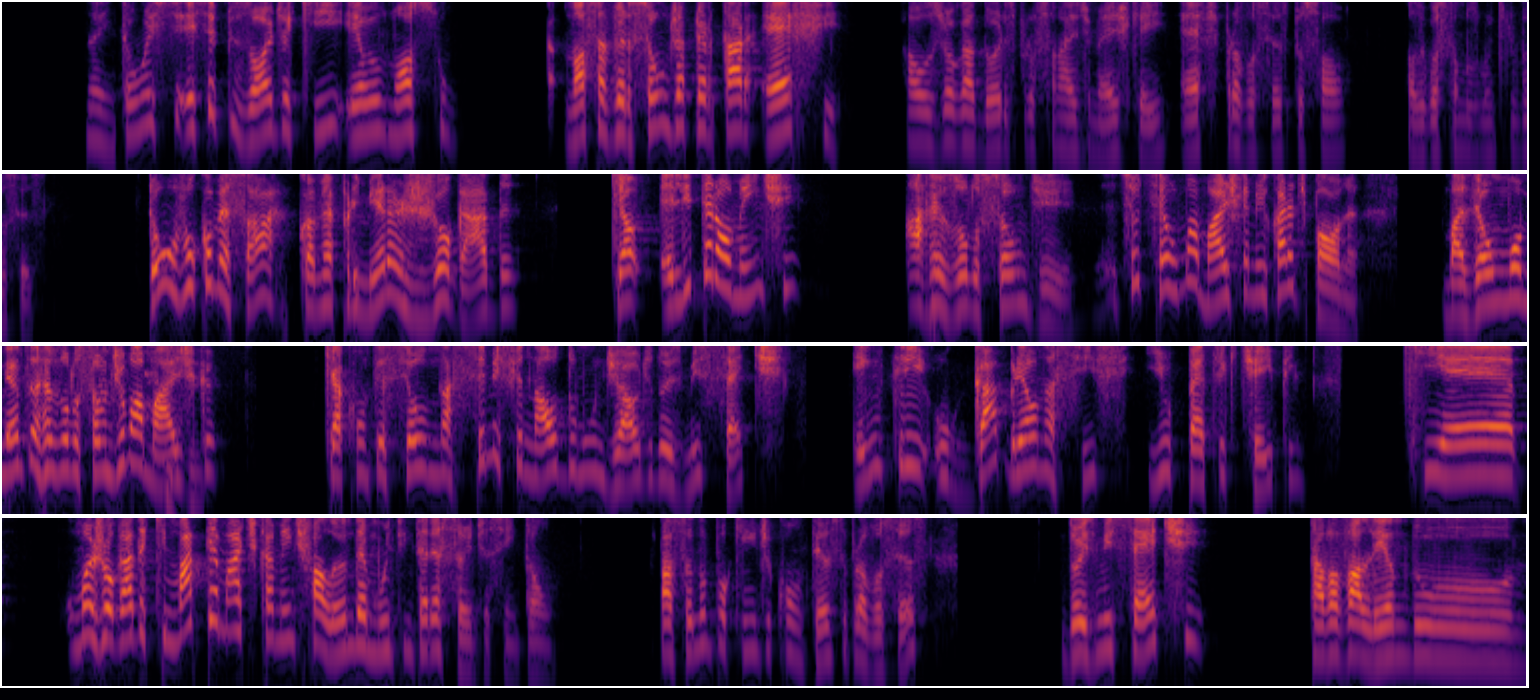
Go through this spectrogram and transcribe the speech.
né? Então esse, esse episódio aqui é o nosso nossa versão de apertar F aos jogadores profissionais de Magic aí. F pra vocês, pessoal. Nós gostamos muito de vocês. Então eu vou começar com a minha primeira jogada, que é, é literalmente a resolução de. Se eu disser uma mágica, é meio cara de pau, né? Mas é um momento da resolução de uma mágica que aconteceu na semifinal do Mundial de 2007 entre o Gabriel Nassif e o Patrick Chapin, que é uma jogada que matematicamente falando é muito interessante, assim. Então, passando um pouquinho de contexto para vocês, 2007 tava valendo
